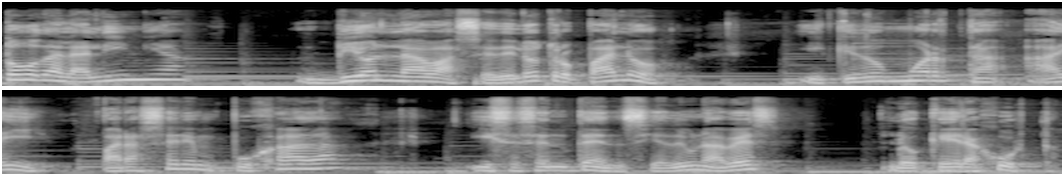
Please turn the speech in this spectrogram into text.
toda la línea, dio en la base del otro palo y quedó muerta ahí para ser empujada y se sentencia de una vez lo que era justo.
